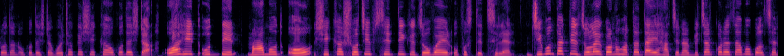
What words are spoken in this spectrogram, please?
প্রধান উপদেষ্টা বৈঠকে শিক্ষা উপদেষ্টা ওয়াহিদ উদ্দিন মাহমুদ ও শিক্ষা সচিব সিদ্দিক জোবায়ের উপস্থিত ছিলেন। জীবন থাকতে জোলাই গণহত্যার দায়ে হাসিনার বিচার করে যাব বলছেন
